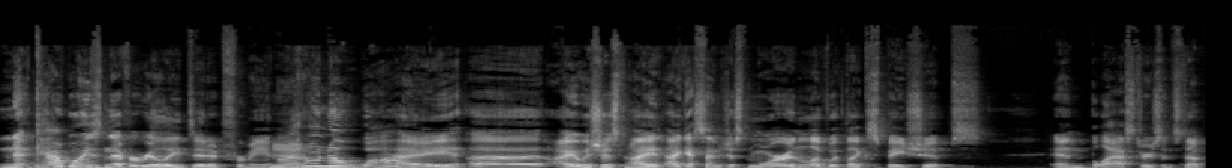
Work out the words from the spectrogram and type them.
Ne- Cowboys never really did it for me. Yeah. I don't know why. Uh, I was just, I, I guess I'm just more in love with like spaceships and blasters and stuff.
